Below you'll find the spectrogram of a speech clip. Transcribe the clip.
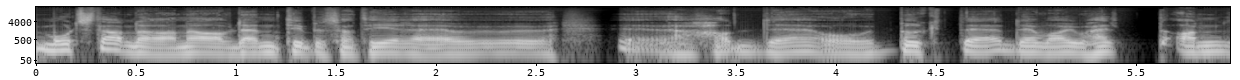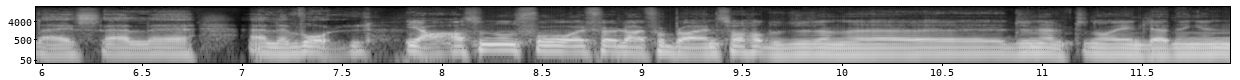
motstanderne av denne type satire hadde og brukte, det var jo helt annerledes eller, eller, vold. Ja, altså noen få år før Life of Brian så hadde du denne Du nevnte nå i innledningen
